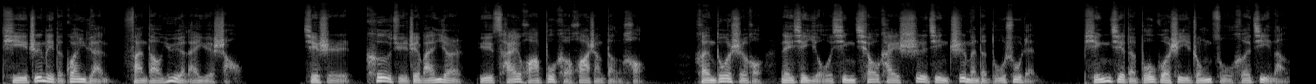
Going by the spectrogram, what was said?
体制内的官员反倒越来越少。其实，科举这玩意儿与才华不可画上等号。很多时候，那些有幸敲开仕进之门的读书人，凭借的不过是一种组合技能、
